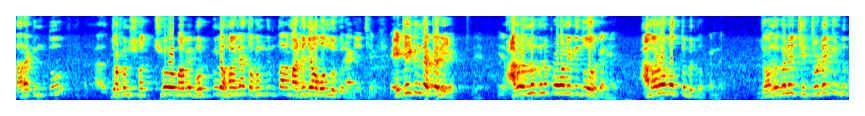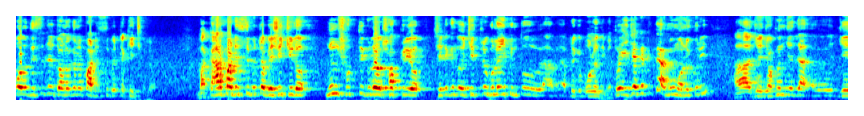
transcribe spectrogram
তারা কিন্তু যখন স্বচ্ছভাবে ভোটগুলো হয় না তখন কিন্তু তারা মাঠে যাওয়া বন্ধ করে দিয়েছে। এটাই কিন্তু একটা রিয়েক্ট. আর অন্য কোনো প্রমাণের কিন্তু দরকার নেই। আমারও বক্তব্যের দরকার নেই। জনগণের চিত্রটাই কিন্তু বলে দিচ্ছে যে জনগণের পার্টিসিপেটটা কী ছিল? বা কার পার্টিসিপেটটা বেশি ছিল? কোন শক্তিগুলো সক্রিয়? সেটা কিন্তু ওই চিত্রগুলোই কিন্তু আপনাকে বলে দিবে। তো এই জায়গাটাতে আমি মনে করি যে যখন যে যে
